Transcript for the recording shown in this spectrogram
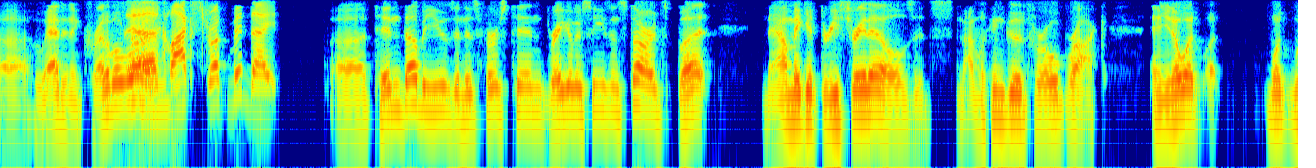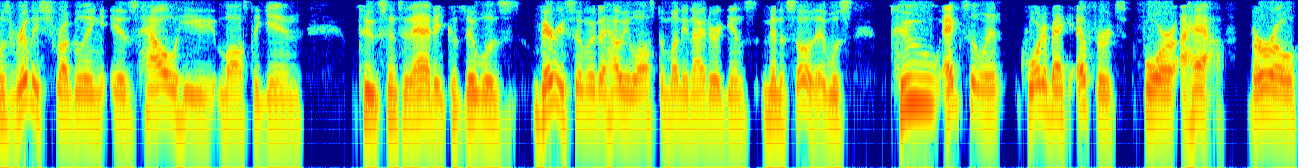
uh, who had an incredible Uh, run. clock struck midnight. Uh, 10 W's in his first 10 regular season starts, but now make it three straight L's. It's not looking good for old Brock. And you know what? What, was really struggling is how he lost again to Cincinnati because it was very similar to how he lost the Monday Nighter against Minnesota. It was two excellent quarterback efforts for a half. Burrow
